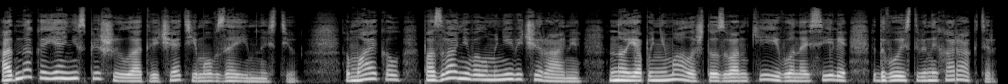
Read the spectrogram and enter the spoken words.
Однако я не спешила отвечать ему взаимностью. Майкл позванивал мне вечерами, но я понимала, что звонки его носили двойственный характер.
